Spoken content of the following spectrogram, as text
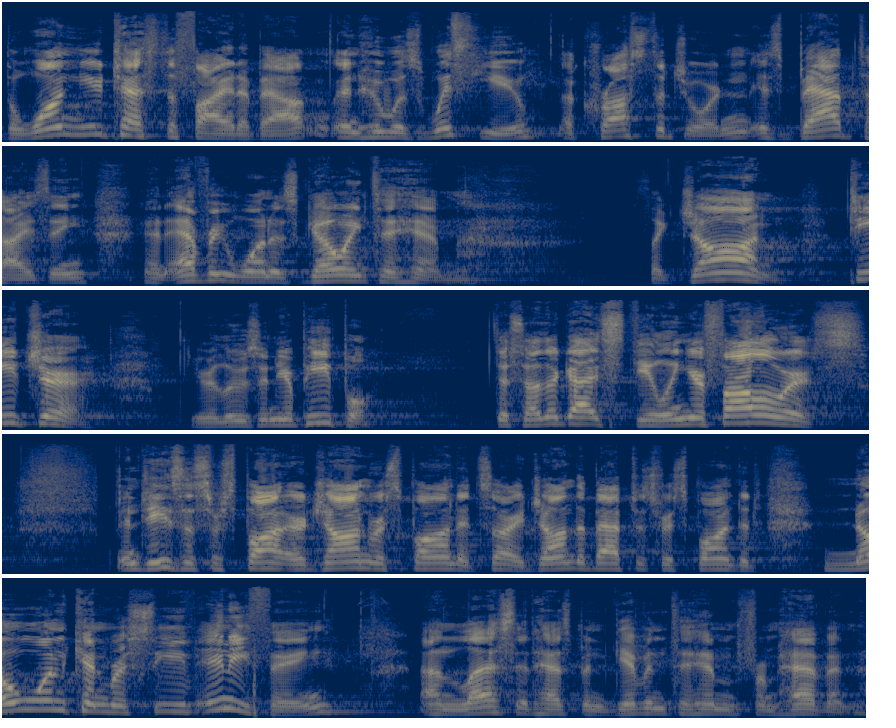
the one you testified about and who was with you across the Jordan is baptizing, and everyone is going to him. It's like, John, teacher, you're losing your people. This other guy's stealing your followers. And Jesus responded, or John responded, sorry, John the Baptist responded, No one can receive anything unless it has been given to him from heaven.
